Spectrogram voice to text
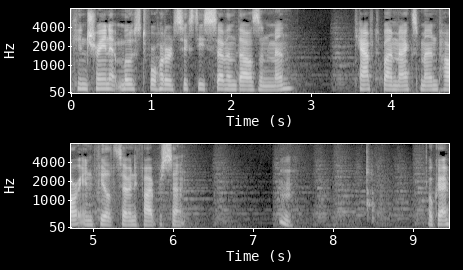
We can train at most 467,000 men, capped by max manpower in field 75%. Hmm. Okay.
